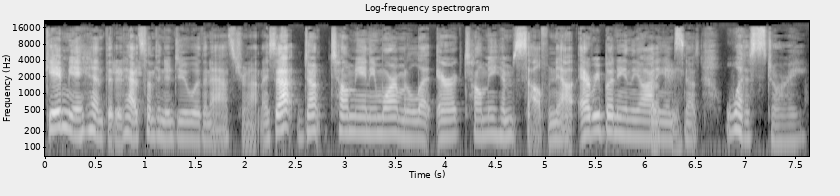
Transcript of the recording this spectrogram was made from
gave me a hint that it had something to do with an astronaut. And I said, ah, don't tell me anymore. I'm going to let Eric tell me himself. Now everybody in the audience okay. knows. What a story.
